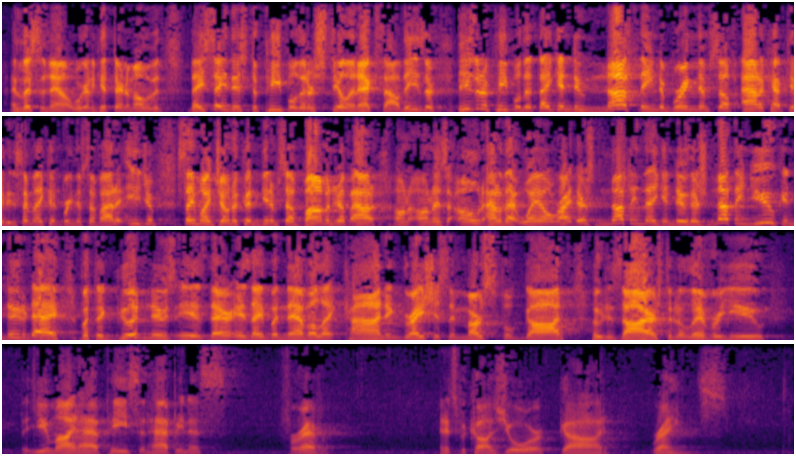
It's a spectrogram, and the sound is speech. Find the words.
And listen now, we're going to get there in a moment, but they say this to people that are still in exile. These are, these are the people that they can do nothing to bring themselves out of captivity. The same way they couldn't bring themselves out of Egypt, same way Jonah couldn't get himself vomited up out on, on his own out of that whale, right? There's nothing they can do. There's nothing you can do today, but the good news is there is a benevolent, kind, and gracious and merciful God who desires to deliver you that you might have peace and happiness forever. And it's because your God reigns.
